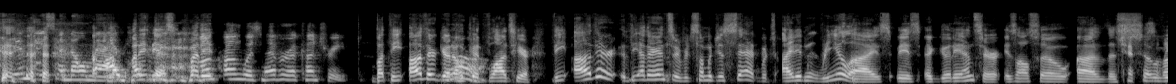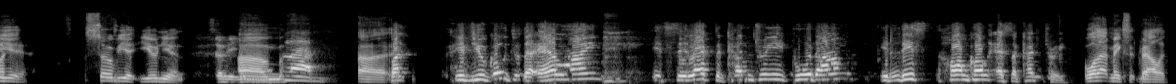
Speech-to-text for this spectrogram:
Jim a nomad. But it is but Hong it Kong was never a country. but the other good oh good Yeah. Vlad's here. The other the other answer which someone just said, which I didn't realize is a good answer, is also uh, the Soviet Soviet Union. So you, Um, Lab. Uh, But- If you go to the airline, it select the country, pull down, it lists Hong Kong as a country. Well, that makes it valid.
